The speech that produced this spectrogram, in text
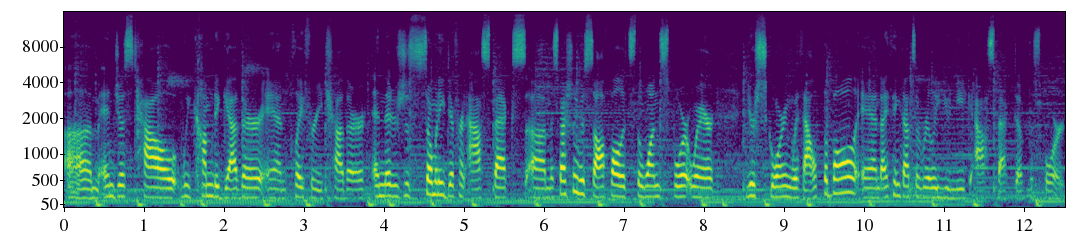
Um, and just how we come together and play for each other. And there's just so many different aspects, um, especially with softball. It's the one sport where you're scoring without the ball, and I think that's a really unique aspect of the sport.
